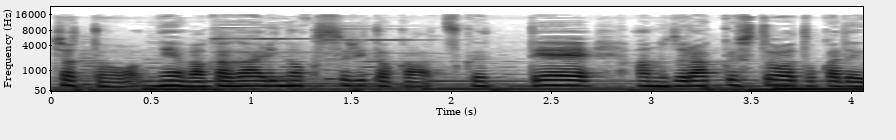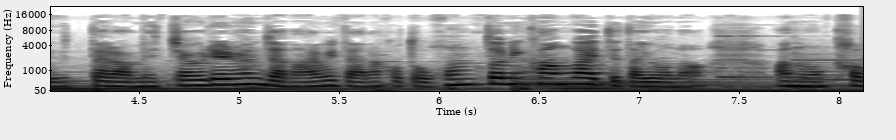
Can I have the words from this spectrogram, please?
ちょっとね若返りの薬とか作ってあのドラッグストアとかで売ったらめっちゃ売れるんじゃない？みたいなことを本当に考えてたようなあの可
